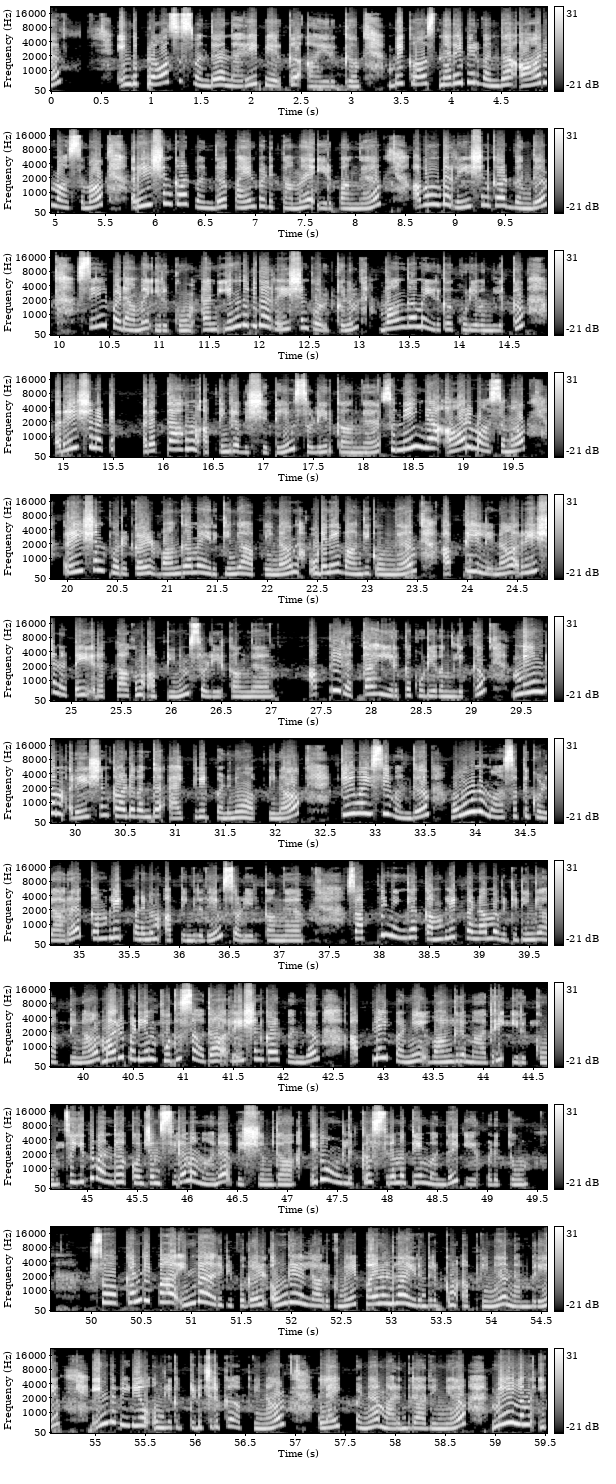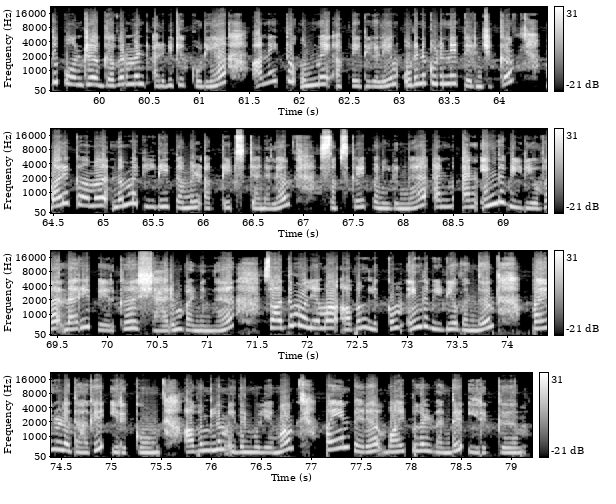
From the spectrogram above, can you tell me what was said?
இந்த ப்ராசஸ் வந்து நிறைய பேருக்கு ஆயிருக்கு. பிகாஸ் நிறைய பேர் வந்து ஆறு மாசமா ரேஷன் கார்டு வந்து பயன்படுத்தாம இருப்பாங்க. அவங்களோட ரேஷன் கார்டு வந்து செயல்படாம இருக்கும். அண்ட் எந்தவித ரேஷன் பொருட்களும் வாங்காம இருக்கக்கூடியவங்களுக்கு ரேஷன் அட்டை ரத்தாகும் அப்படிங்கிற விஷயத்தையும் சொல்லியிருக்காங்க. ஸோ நீங்க ஆறு மாசமா ரேஷன் பொருட்கள் வாங்காம இருக்கீங்க அப்படின்னா உடனே வாங்கிக்கோங்க. அப்படி இல்லைன்னா ரேஷன் அட்டை ரத்தாகும் அப்படின்னும் சொல்லியிருக்காங்க. அப்படி ரத்தாகி இருக்கக்கூடியவங்களுக்கு மீண்டும் ரேஷன் கார்டை வந்து ஆக்டிவேட் பண்ணணும் அப்படின்னா கேஒய்சி வந்து மூணு மாதத்துக்குள்ளார கம்ப்ளீட் பண்ணணும் அப்படிங்கிறதையும் சொல்லியிருக்காங்க. ஸோ அப்படி நீங்கள் கம்ப்ளீட் பண்ணாமல் விட்டுட்டீங்க அப்படின்னா மறுபடியும் புதுசாக தான் ரேஷன் கார்டு வந்து அப்ளை பண்ணி வாங்குற மாதிரி இருக்கும். ஸோ இது வந்து கொஞ்சம் சிரமமான விஷயம்தான் இது உங்களுக்கு சிரமத்தையும் வந்து ஏற்படுத்தும். ஸோ கண்டிப்பாக இந்த அறிவிப்புகள் உங்கள் எல்லாருக்குமே பயனுள்ளதாக இருந்திருக்கும் அப்படின்னு நம்புகிறேன் இந்த வீடியோ உங்களுக்கு பிடிச்சிருக்கு அப்படின்னா லைக் பண்ண மறந்துடாதீங்க. மேலும் இது போன்ற கவர்மெண்ட் அறிவிக்கக்கூடிய அனைத்து உண்மை அப்டேட்டுகளையும் உடனுக்குடனே தெரிஞ்சுக்க மறக்காம நம்ம டிடி தமிழ் அப்டேட்ஸ் சேனலை சப்ஸ்கிரைப் பண்ணிடுங்க. அண்ட் அண்ட் இந்த வீடியோவை நிறைய பேருக்கு ஷேரும் பண்ணுங்க. ஸோ அது மூலயமா அவங்களுக்கும் இந்த வீடியோ வந்து பயனுள்ளதாக இருக்கும். அவங்களும் இதன் மூலயமா பயன்பெற வாய்ப்புகள் வந்து இருக்குது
